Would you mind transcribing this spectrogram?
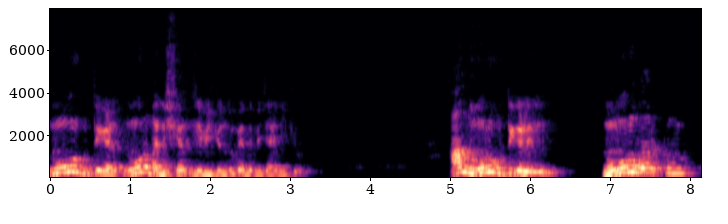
നൂറ് കുട്ടികൾ നൂറ് മനുഷ്യർ ജീവിക്കുന്നു എന്ന് വിചാരിക്കൂ. ആ നൂറ് കുട്ടികളിൽ നൂറ് പേർക്കും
